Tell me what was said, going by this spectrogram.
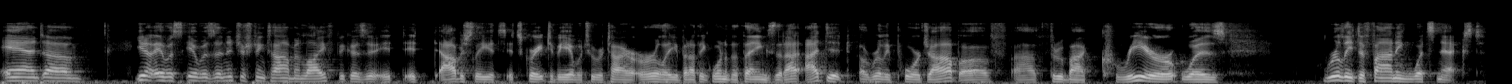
And um, you know, it was it was an interesting time in life because it, it, obviously it's it's great to be able to retire early, but I think one of the things that I, I did a really poor job of uh, through my career was really defining what's next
